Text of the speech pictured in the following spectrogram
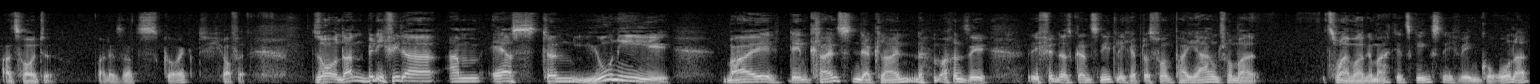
als heute. War der Satz korrekt? Ich hoffe. So, und dann bin ich wieder am 1. Juni bei den Kleinsten der Kleinen. Da machen sie, ich finde das ganz niedlich, ich habe das vor ein paar Jahren schon mal zweimal gemacht, jetzt ging es nicht wegen Corona.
